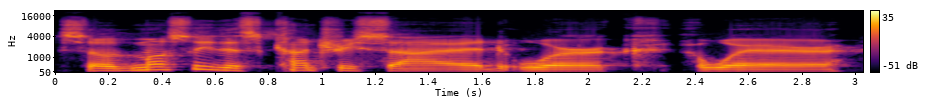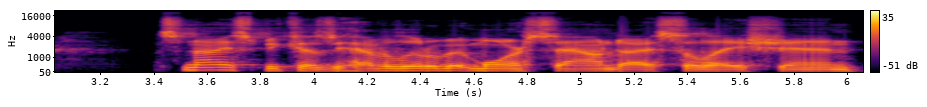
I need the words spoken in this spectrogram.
So mostly this countryside work where it's nice because we have a little bit more sound isolation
